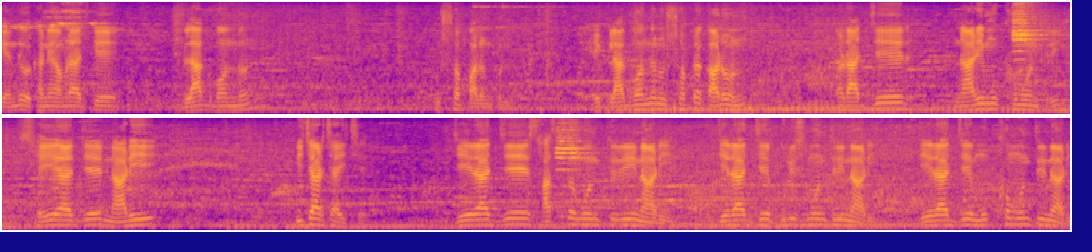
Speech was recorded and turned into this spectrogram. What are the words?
কেন্দ্র ওখানে আমরা আজকে ব্ল্যাক বন্ধন উৎসব পালন করলাম। এই ব্ল্যাক বন্ধন উৎসবটা কারণ রাজ্যের নারী মুখ্যমন্ত্রী, সেই রাজ্যে নারী বিচার চাইছে। যে রাজ্যে স্বাস্থ্যমন্ত্রী নারী, যে রাজ্যে পুলিশ মন্ত্রী নারী, যে রাজ্যে মুখ্যমন্ত্রী নারী,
